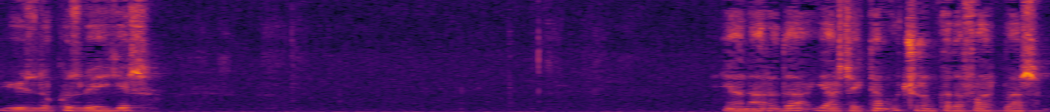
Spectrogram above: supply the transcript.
109 beygir Yani arada gerçekten uçurum kadar fark var.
